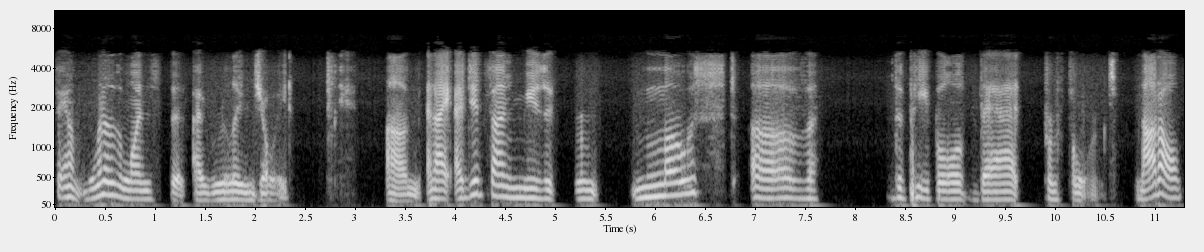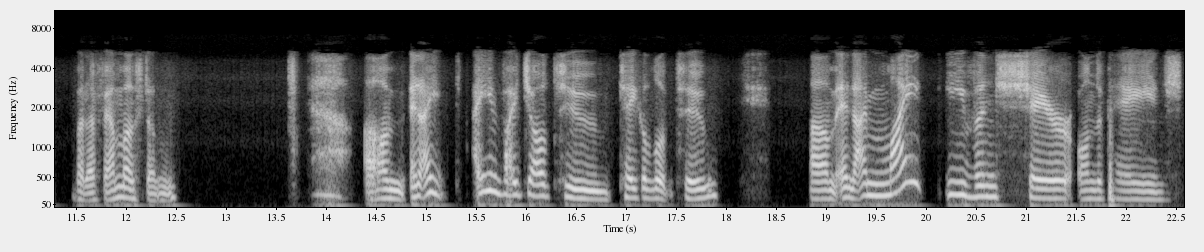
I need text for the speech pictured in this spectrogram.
found one of the ones that I really enjoyed, um, and I, I did find music from most of the people that performed. Not all, but I found most of them. Um, and I, I invite y'all to take a look too. Um, and I might even share on the page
